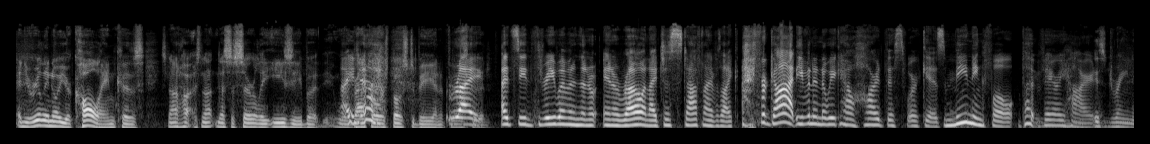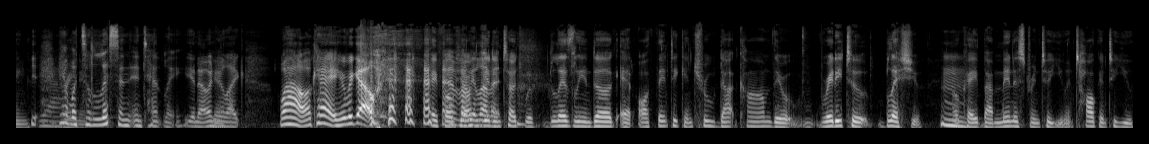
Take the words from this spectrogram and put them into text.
And you really know your calling because it's not hard, it's not necessarily easy, but we're I back where we're supposed to be, and it feels Right. good. I'd seen three women in a, in a row, and I just stopped and I was like, I forgot, even in a week, how hard this work is. Meaningful, but very hard. it's draining yeah, Yeah. yeah well, to listen intently, you know, and Yeah. you're like, wow, okay, here we go. Hey, folks, y'all can get in touch with Leslie and Doug at authenticandtrue.com. They're ready to bless you, Hmm. okay, by ministering to you and talking to you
